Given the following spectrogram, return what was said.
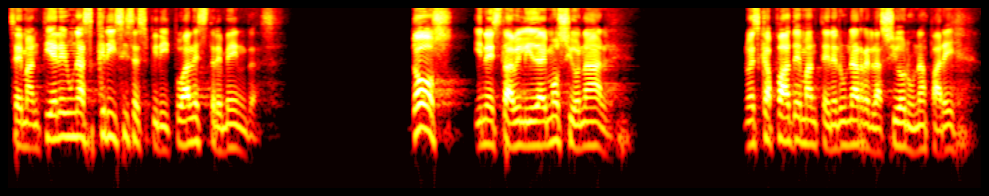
Se mantiene en unas crisis espirituales tremendas. Dos, inestabilidad emocional. no es capaz de mantener una relación, una pareja.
